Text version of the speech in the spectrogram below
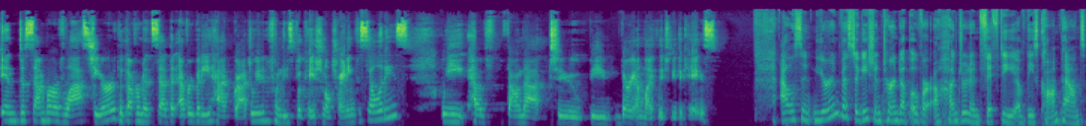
in December of last year, the government said that everybody had graduated from these vocational training facilities. We have found that to be very unlikely to be the case. Allison, your investigation turned up over 150 of these compounds.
